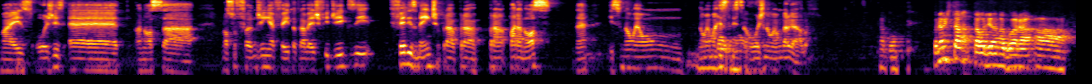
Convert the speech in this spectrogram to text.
Mas hoje é, a nossa nosso funding é feito através de FDICs e felizmente pra, pra, pra, para nós, né, isso não é, um, não é uma restrição hoje, não é um gargalo. Tá bom. Quando a gente está tá olhando agora a,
